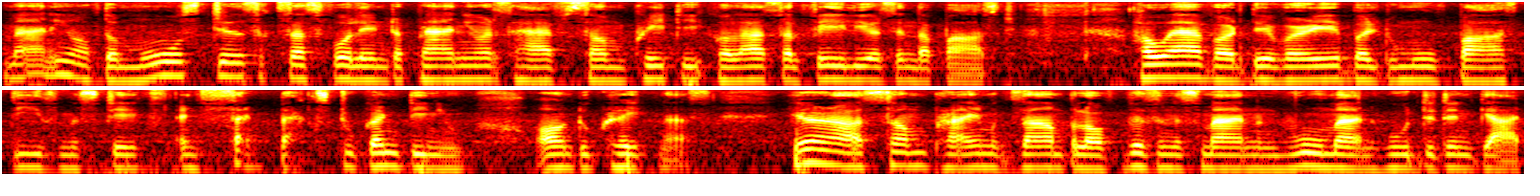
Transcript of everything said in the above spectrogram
Many of the most successful entrepreneurs have some pretty colossal failures in the past. However, they were able to move past these mistakes and setbacks to continue on to greatness. Here are some prime examples of businessmen and women who didn't get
